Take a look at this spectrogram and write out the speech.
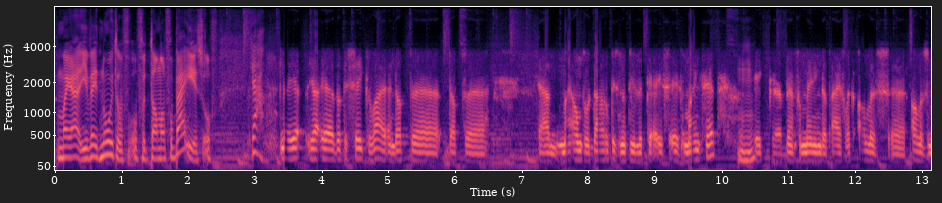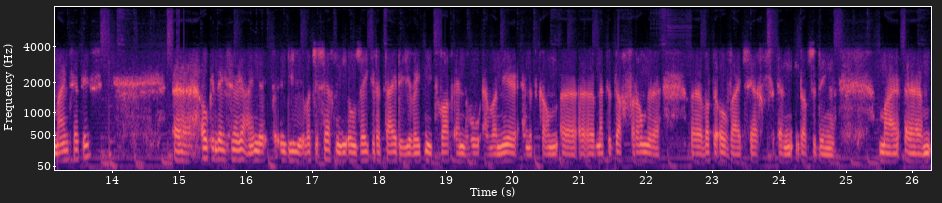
maar ja, je weet nooit of, of het dan al voorbij is. Of, ja. Nee, ja, ja, ja, dat is zeker waar. En dat... dat ja, mijn antwoord daarop is natuurlijk is, is mindset. Mm -hmm. Ik ben van mening dat eigenlijk alles, alles mindset is. Uh, ook in deze, ja, in, de, die, wat je zegt, in die onzekere tijden. Je weet niet wat en hoe en wanneer. En het kan uh, uh, met de dag veranderen wat de overheid zegt en dat soort dingen. Maar um,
